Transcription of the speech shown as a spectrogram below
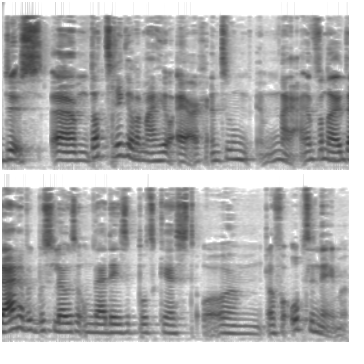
Dus um, dat triggerde mij heel erg. En toen, nou ja, en vanuit daar heb ik besloten om daar deze podcast um, over op te nemen.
